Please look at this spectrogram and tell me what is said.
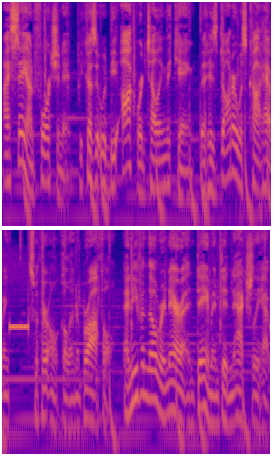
I say unfortunate because it would be awkward telling the king that his daughter was caught having with her uncle in a brothel. And even though Rhaenyra and Daemon didn't actually have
